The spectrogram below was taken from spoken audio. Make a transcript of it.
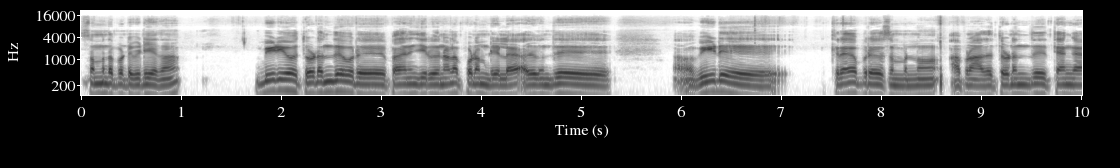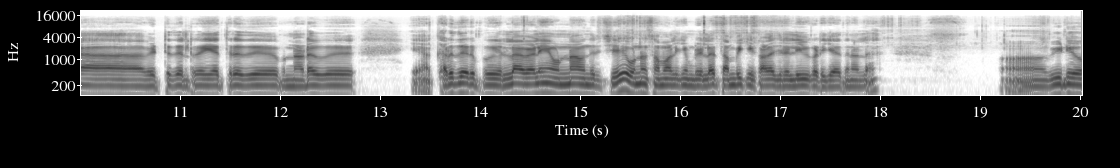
சம்மந்தப்பட்ட வீடியோ தான். வீடியோ தொடர்ந்து ஒரு பதினஞ்சு இருபது நாளாக போட முடியல. அது வந்து வீடு கிரகப்பிரவேசம் பண்ணோம். அப்புறம் அதை தொடர்ந்து தேங்காய் வெட்டுதல் ஏற்றுறது அப்புறம் நடவு கருதறுப்பு எல்லா வேலையும் ஒன்றா வந்துருச்சு. ஒன்றும் சமாளிக்க முடியல. தம்பிக்கு காலேஜில் லீவு கிடைக்காதனால வீடியோ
